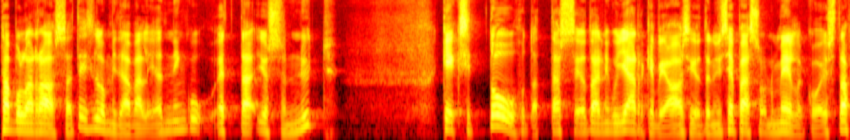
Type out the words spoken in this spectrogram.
tabula raassa, että ei sillä ole mitään väliä. Että, niin kuin, että jos sä nyt keksit touhuta tässä jotain niin kuin järkeviä asioita, niin sepäs on melkoista,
